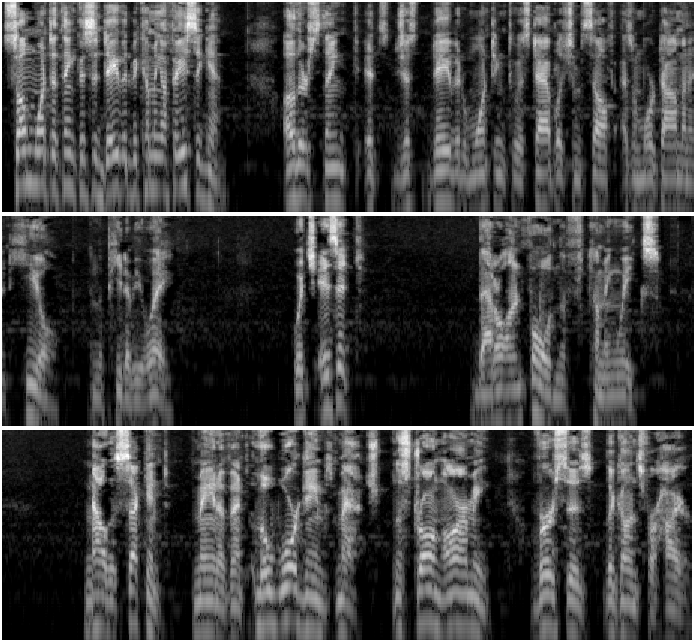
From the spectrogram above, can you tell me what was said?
Some want to think this is David becoming a face again. Others think it's just David wanting to establish himself as a more dominant heel in the PWA. Which is it? That'll unfold in the coming weeks. Now, the second main event, the War Games match, the Strong Army versus the Guns for Hire.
